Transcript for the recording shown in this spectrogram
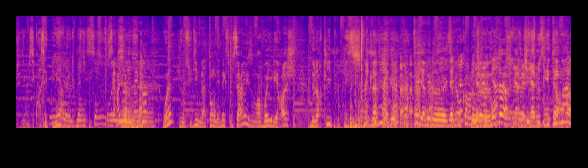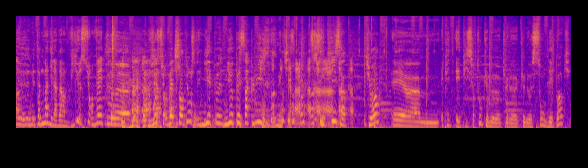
je me dis mais c'est quoi cette Oui, merde euh, et tout. dans son- sont ouais, sérieux les euh, mecs là Ouais, je me suis dit mais attends, les mecs sont sérieux, ils ont envoyé les rushs de leurs clips. Et jamais de la vie, il y avait il y avait le il y avait encore que le le compteur, il y euh, avait, il y a le Qu'est-ce que c'était mal bas. euh, Method Man il avait un vieux survêt euh, vieux survêt champion j'étais mieux mieux payé ça que lui je me dis mais qui ça c'est qui ça tu vois et, euh, et puis et puis surtout que le que le que le son de l'époque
